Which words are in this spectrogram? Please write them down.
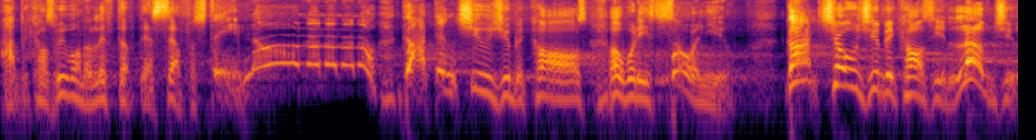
Uh, because we want to lift up their self-esteem. No, no, no, no, no. God didn't choose you because of what he saw in you. God chose you because he loved you.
